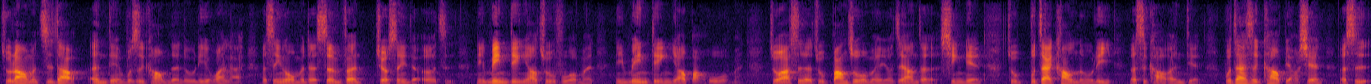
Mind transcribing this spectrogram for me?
主，让我们知道，恩典不是靠我们的努力换来，而是因为我们的身份就是你的儿子。你命定要祝福我们，你命定要保护我们。主啊，是的，主帮助我们有这样的信念。主不再靠努力，而是靠恩典；不再是靠表现，而是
